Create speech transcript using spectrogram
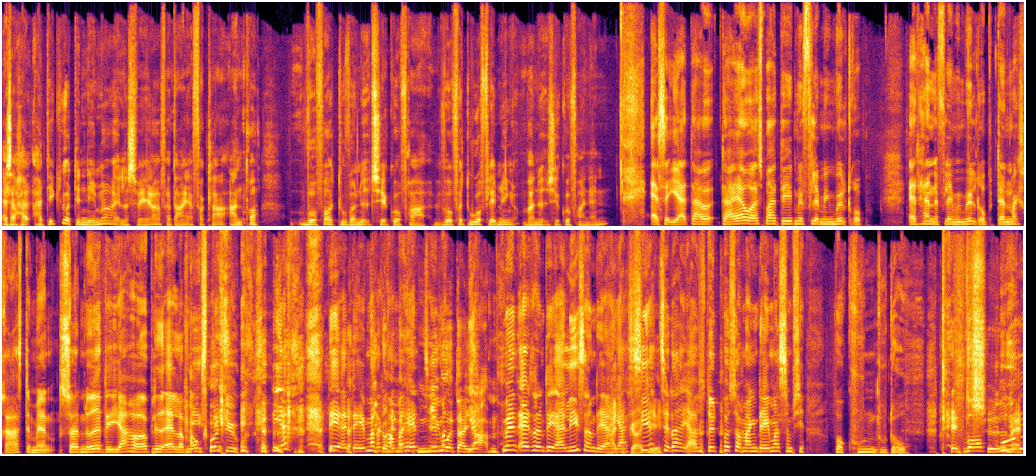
Altså har, har det gjort det nemmere eller sværere for dig at forklare andre, hvorfor du var nødt til at gå fra, hvorfor du og Flemming var nødt til at gå fra hinanden? Altså ja, der, der er jo også bare det med Flemming Møldrup at han er Flemming Møldrup, Danmarks rareste mand. Så noget af det, jeg har oplevet allermest... How could you? ja, det er damer, der kommer hen, hen til mig. Dig ja, men altså, det er lige sådan, det er. Nej, det jeg siger de til dig, jeg har stødt på så mange damer, som siger, hvor kunne du dog? Den hvor søde kunne mand.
